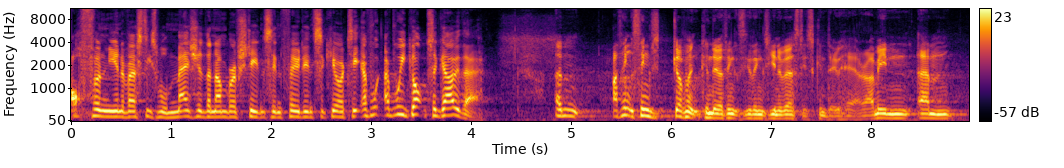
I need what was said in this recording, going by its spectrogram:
often universities will measure the number of students in food insecurity. Have we, have we got to go there? Um, I think things government can do. I think things universities can do here. I mean, um,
